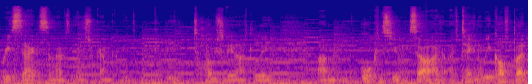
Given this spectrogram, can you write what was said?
reset. Sometimes Instagram can be, can be totally and utterly um, all consuming. So I've, I've, taken a week off, but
